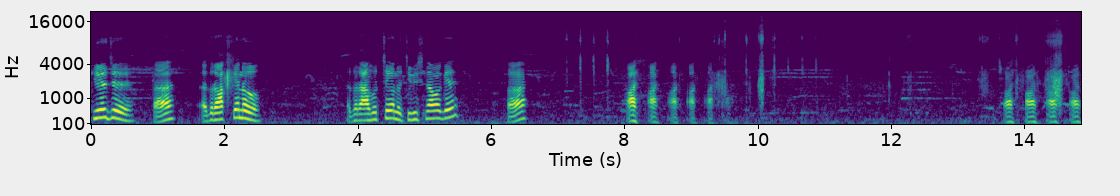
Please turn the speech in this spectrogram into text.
কি হয়েছে হ্যাঁ এত রাগ কেন এত রাগ হচ্ছে কেন চিনিস না আমাকে হ্যাঁ আয় আয় আয় আয় আয় আয় আয় আয় আয় আয়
